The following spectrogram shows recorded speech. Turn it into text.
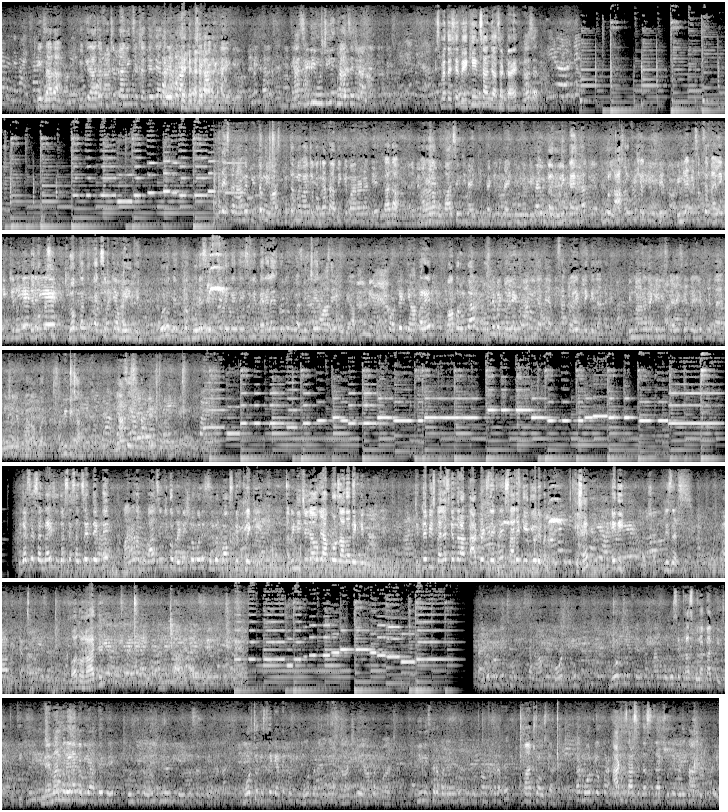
एक ज़्यादा क्योंकि राजा फ्यूचर प्लानिंग से चलते थे अगर एक कहाँ बिठाएँगे यहाँ सीढ़ी ऊँची है ध्यान से चलना। इसमें तो सिर्फ़ एक ही इंसान जा सकता है। हाँ सर। इसका नाम है प्रीतम निवास। प्रीतम निवास जो कमरा था अभी के महाराणा के, दादा, महाराणा भोपाल सिंह जी 1930 टू 1955 उनका रूलिंग टाइम था। तो वो लास्ट ऑफिशियल किंग थे इंडिया के सबसे पहले किंग जिन्होंने डेमोक्रेसी लोकतंत्र को एक्सेप्ट किया, वही थे। वो लोग घोड़े से नीचे गिर गए थे, इसीलिए पैरालाइज हो गए, उनका व्हील चेयर वहाँ देखोगे आप उनकी पोर्ट्रेट यहाँ पर है, वहाँ पर उनका पोर्टेबल टॉयलेट जहाँ भी जाते हैं, अपने साथ टॉयलेट लेके जाते थे इन महाराणा के लिए इस पैलेस के अंदर लिफ्ट लगवाया, पीछे लिफ्ट लगा हुआ है, अभी भी चालू है। यहाँ से ऐसे करके इधर से सनराइज उधर से सनसेट देखते महाराणा भोपाल सिंह जी को ब्रिटिश लोगों ने सिल्वर बॉक्स गिफ्ट में किए अभी नीचे जाओगे आपको और ज़्यादा देखने को जितने भी इस पैलेस के अंदर आप कार्पेट देख रहे हैं सारे कैदियों ने बनाए। किसे? कैदी अच्छा। प्रिजनर्स बहुत होनहार थे। खास मुलाकात की जाती थी। मेहमान वगैरह कभी आते थे, उनकी तो लंच डिनर भी यही के साथ किया जाता। मोर चौक इसलिए कहते क्योंकि मोर बनाए गए कांच के यहाँ पर पाँच। तीन इस तरफ़ बने हुए हैं, दूसरा उस तरफ़ है, पाँचवा उस तरफ़ है। हर मोर के ऊपर आठ हज़ार से दस छोटे बड़े कांच के टुकड़े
